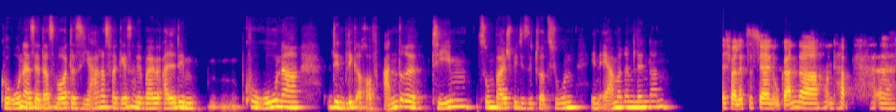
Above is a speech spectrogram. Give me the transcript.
Corona ist ja das Wort des Jahres. Vergessen wir bei all dem Corona den Blick auch auf andere Themen, zum Beispiel die Situation in ärmeren Ländern? Ich war letztes Jahr in Uganda und habe äh,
